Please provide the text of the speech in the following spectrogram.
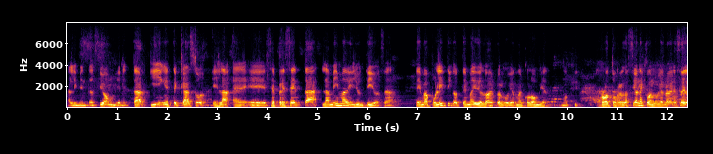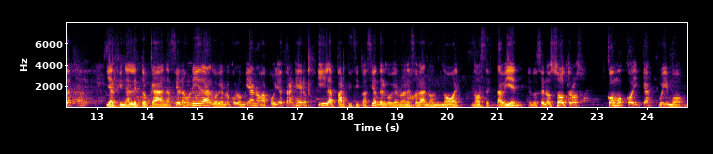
alimentación, bienestar, y en este caso es la, eh, eh, se presenta la misma disyuntiva, o sea, tema político, tema ideológico, el gobierno de Colombia roto relaciones con el gobierno de Venezuela y al final le toca a Naciones Unidas, al gobierno colombiano, apoyo extranjero y la participación del gobierno venezolano no, no se está viendo. Entonces nosotros como COICA fuimos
